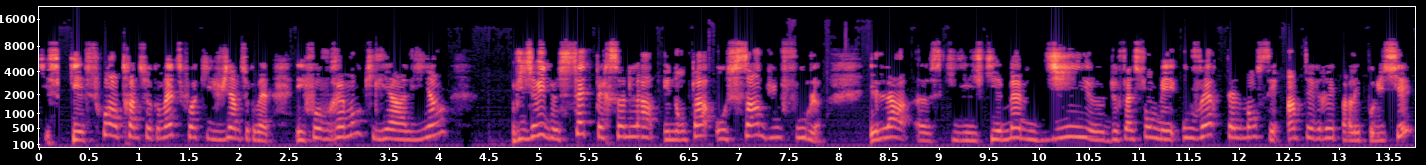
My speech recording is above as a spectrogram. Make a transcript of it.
qui est soit en train de se commettre, soit qui vient de se commettre. il faut vraiment qu'il y ait un lien vis-à-vis de cette personne-là et non pas au sein d'une foule. Et là, euh, ce, qui, ce, qui, est même dit euh, de façon mais ouverte tellement c'est intégré par les policiers,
